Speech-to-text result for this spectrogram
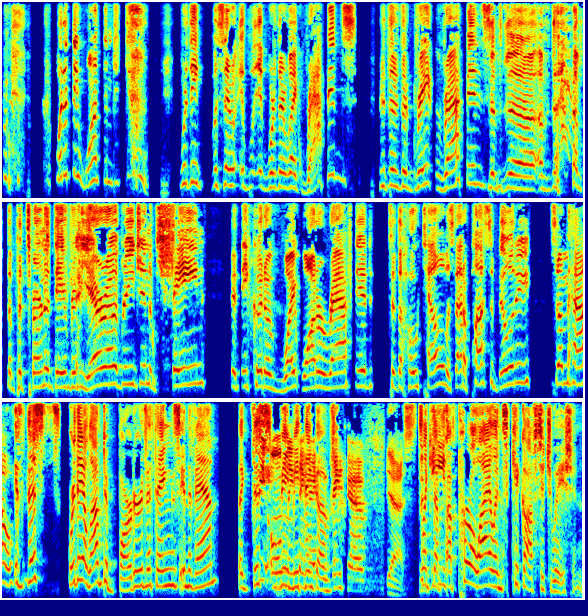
what did they want them to do? Were they was there were there like rapids? The, the great rapids of the of the of the Paterna de Rivera region of Spain that they could have whitewater rafted to the hotel? Was that a possibility somehow? Is this were they allowed to barter the things in the van? Like this made me think of, think of, Yes, it's like geese, the, a Pearl Islands kickoff situation.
